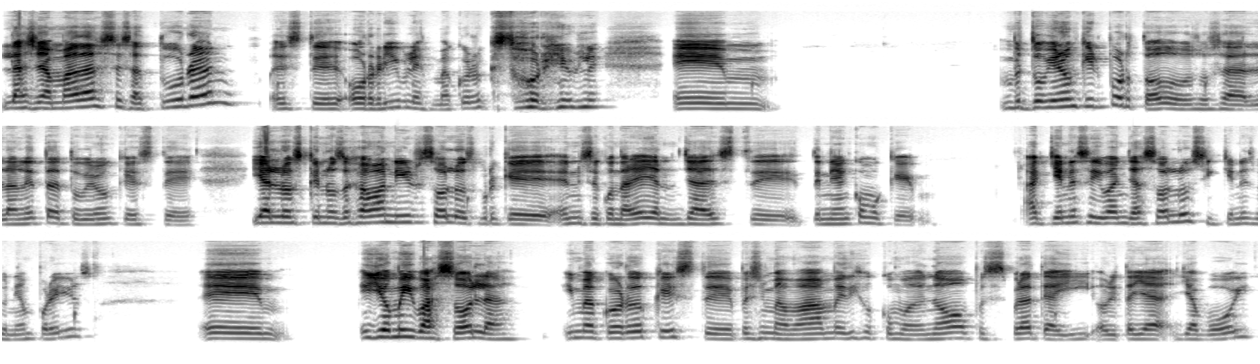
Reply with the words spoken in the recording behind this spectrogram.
las llamadas se saturan, este, horrible, me acuerdo que estuvo horrible, em tuvieron que ir por todos, o sea, la neta tuvieron que, este y a los que nos dejaban ir solos, porque en mi secundaria ya ya, este, tenían como que a quiénes se iban ya solos y quiénes venían por ellos, em, y yo me iba sola. Y me acuerdo que, este, pues, mi mamá me dijo como de: "No, pues, espérate ahí, ahorita ya ya voy".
